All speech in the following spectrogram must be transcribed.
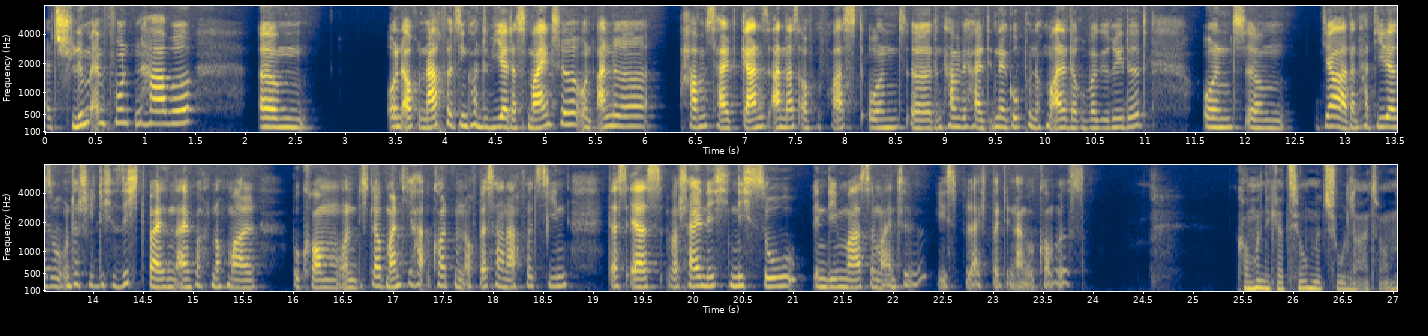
als schlimm empfunden habe ähm, und auch nachvollziehen konnte, wie er das meinte und andere haben es halt ganz anders aufgefasst und äh, dann haben wir halt in der Gruppe nochmal alle darüber geredet und ähm, ja, dann hat jeder so unterschiedliche Sichtweisen einfach nochmal bekommen. Und ich glaube, manche konnten auch besser nachvollziehen, dass er es wahrscheinlich nicht so in dem Maße meinte, wie es vielleicht bei denen angekommen ist. Kommunikation mit Schulleitung.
